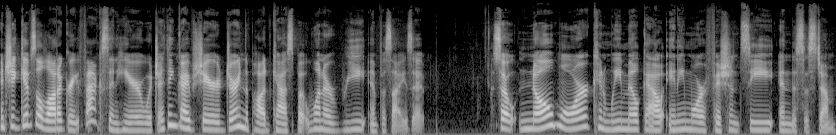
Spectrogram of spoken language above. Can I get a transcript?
And she gives a lot of great facts in here, which I think I've shared during the podcast, but want to re emphasize it. So, no more can we milk out any more efficiency in the system.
